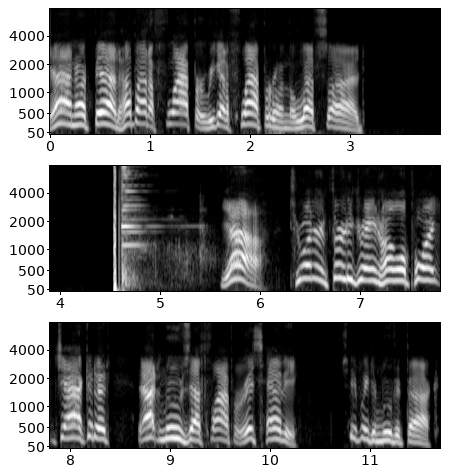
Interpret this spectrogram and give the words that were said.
Yeah, not bad. How about a flapper? We got a flapper on the left side. Yeah, 230 grain hollow point, jacketed. That moves that flapper. It's heavy. See if we can move it back.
